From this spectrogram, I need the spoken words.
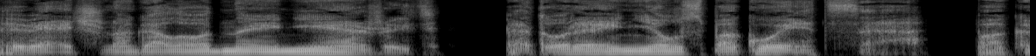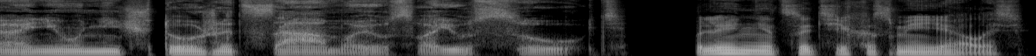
Вечно голодная нежить, которая не успокоится, пока не уничтожит самую свою суть. Пленница тихо смеялась.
